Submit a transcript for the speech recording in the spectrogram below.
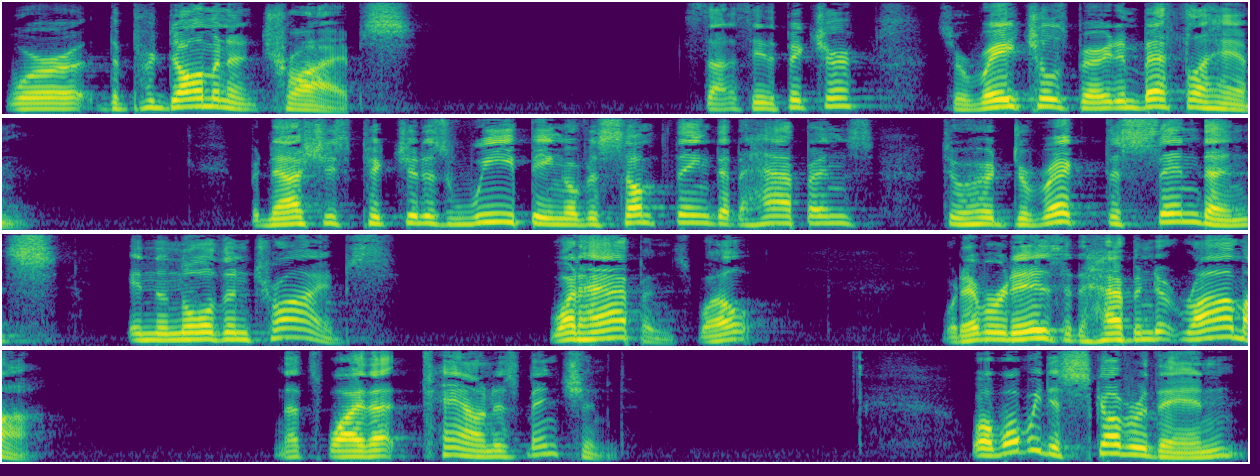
were the predominant tribes. Starting to see the picture? So Rachel's buried in Bethlehem. But now she's pictured as weeping over something that happens to her direct descendants in the northern tribes. What happens? Well, whatever it is, it happened at Ramah. And that's why that town is mentioned. Well, what we discover then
